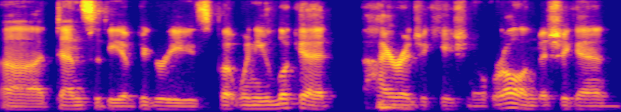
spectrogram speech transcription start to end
uh, density of degrees. But when you look at higher mm-hmm. education overall in Michigan,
